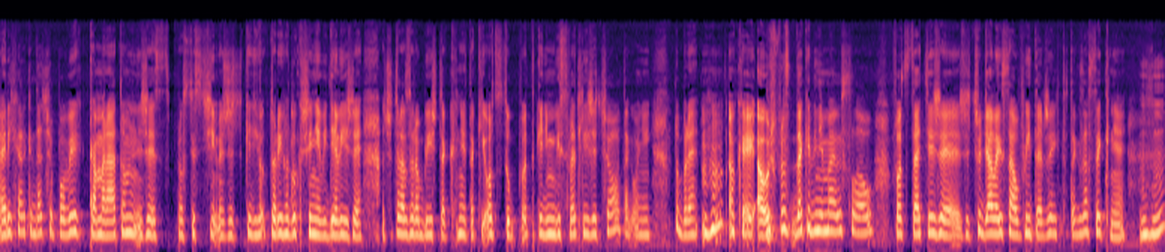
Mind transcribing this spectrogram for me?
aj Richard, keď čo povie kamarátom, že proste že keď, ktorí ho dlhšie nevideli, že a čo teraz robíš, tak hneď taký odstup, keď im vysvetlí, že čo, tak oni, dobre, uh-huh, OK. A už proste kedy nemajú slov v podstate, že, že čo ďalej sa opýtať, že ich to tak zasekne. Uh-huh.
